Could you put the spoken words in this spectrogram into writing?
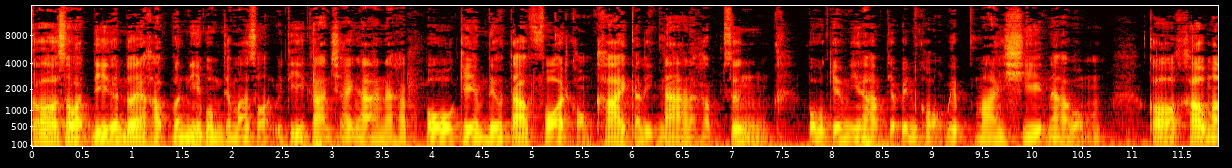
ก็สวัสดีกันด้วยนะครับ วันนี้ผมจะมาสอนวิธีการใช้งานนะครับ โปรเกม Delta Force ของค่ายกาลิน่านะครับ ซึ่งโปรเกมนี้นะครับจะเป็นของเว็บ My Sheet นะครับผม ก็เข้ามา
